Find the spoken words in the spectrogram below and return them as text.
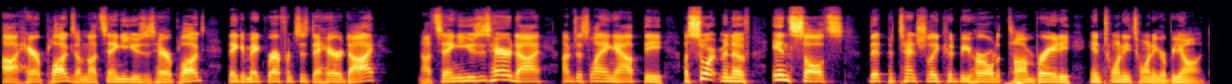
uh, hair plugs. I'm not saying he uses hair plugs. They can make references to hair dye. Not saying he uses hair dye. I'm just laying out the assortment of insults that potentially could be hurled at Tom Brady in 2020 or beyond.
